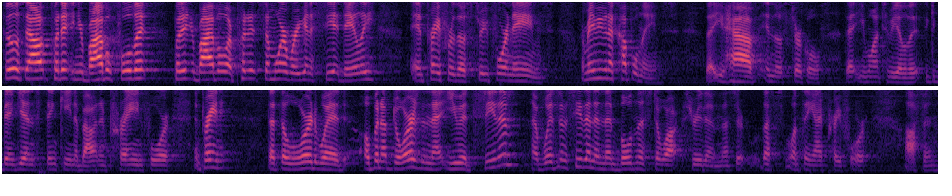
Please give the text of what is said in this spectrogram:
fill this out, put it in your Bible, fold it, put it in your Bible, or put it somewhere where you're going to see it daily and pray for those three, four names, or maybe even a couple names that you have in those circles that you want to be able to begin thinking about and praying for and praying that the Lord would open up doors and that you would see them, have wisdom to see them, and then boldness to walk through them. That's, that's one thing I pray for often.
